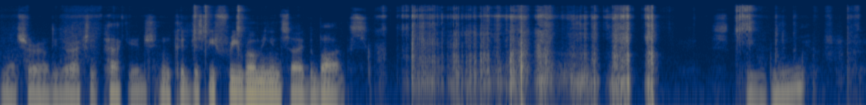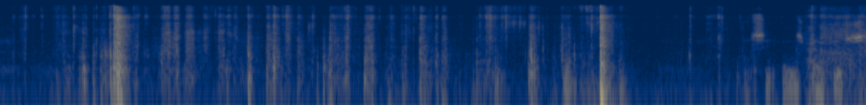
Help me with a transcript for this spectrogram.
I'm not sure how these are actually packaged and could just be free roaming inside the box. Excuse me. Let's see these are packaged.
